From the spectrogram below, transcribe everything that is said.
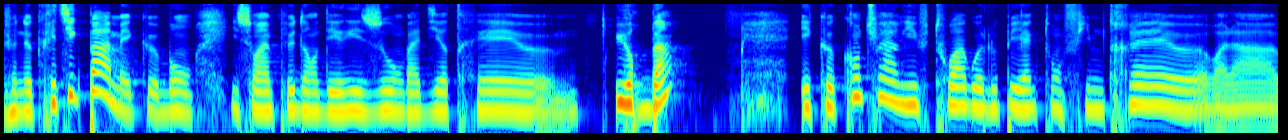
je ne critique pas, mais que bon, ils sont un peu dans des réseaux, on va dire, très euh, urbains. Et que quand tu arrives, toi, Guadeloupéen, avec ton film très, voilà,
